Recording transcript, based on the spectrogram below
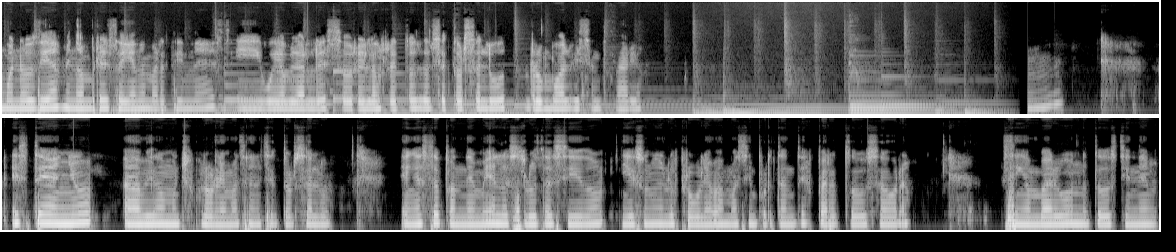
Buenos días, mi nombre es Ayana Martínez y voy a hablarles sobre los retos del sector salud rumbo al Bicentenario. Este año ha habido muchos problemas en el sector salud. En esta pandemia la salud ha sido y es uno de los problemas más importantes para todos ahora. Sin embargo, no todos tienen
